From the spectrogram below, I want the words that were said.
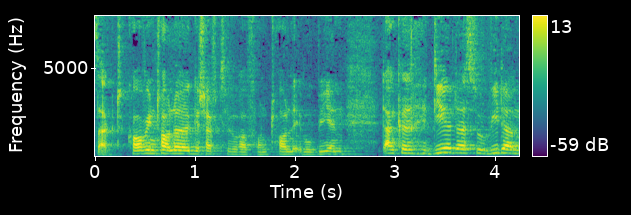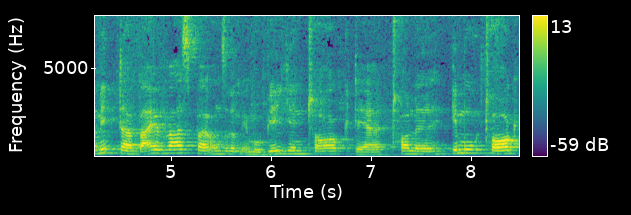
sagt Corwin Tolle, Geschäftsführer von Tolle Immobilien. Danke dir, dass du wieder mit dabei warst bei unserem Immobilientalk, der Tolle Immo-Talk.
